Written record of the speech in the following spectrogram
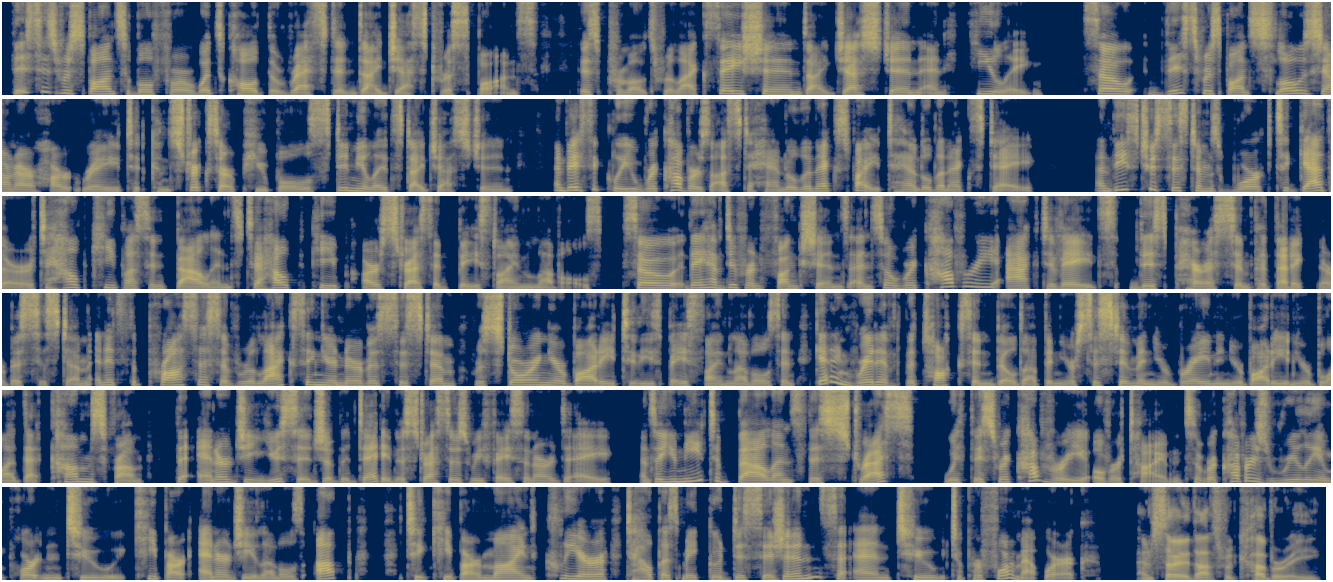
This is responsible for what's called the rest and digest response. This promotes relaxation, digestion, and healing. So, this response slows down our heart rate, it constricts our pupils, stimulates digestion, and basically recovers us to handle the next fight, to handle the next day. And these two systems work together to help keep us in balance, to help keep our stress at baseline levels. So they have different functions. And so recovery activates this parasympathetic nervous system. And it's the process of relaxing your nervous system, restoring your body to these baseline levels, and getting rid of the toxin buildup in your system, and your brain, and your body, and your blood that comes from the energy usage of the day, the stressors we face in our day. And so you need to balance this stress with this recovery over time. So, recovery is really important to keep our energy levels up, to keep our mind clear, to help us make good decisions, and to, to perform at work. And so that's recovery.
